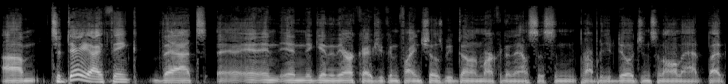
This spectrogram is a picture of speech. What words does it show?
um, today, I think that, and, and again, in the archives, you can find shows we've done on market analysis and property due diligence and all that. But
